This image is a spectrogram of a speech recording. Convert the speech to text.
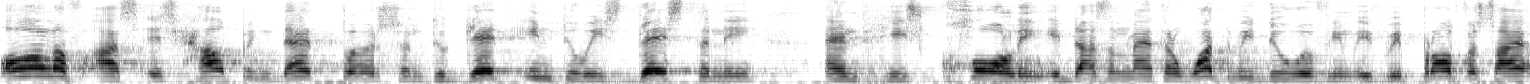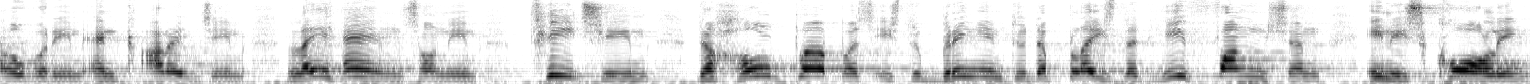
all of us is helping that person to get into his destiny and his calling. It doesn't matter what we do with him, if we prophesy over him, encourage him, lay hands on him, teach him, the whole purpose is to bring him to the place that he function in his calling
